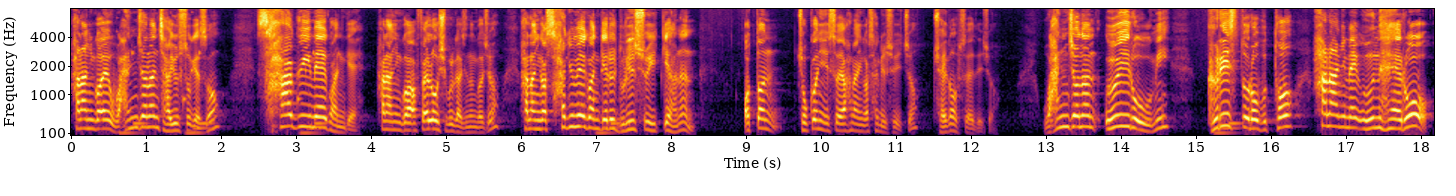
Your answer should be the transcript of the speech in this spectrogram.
하나님과의 완전한 자유 속에서 사귐의 관계, 하나님과 펠로우십을 가지는 거죠. 하나님과 사귐의 관계를 누릴 수 있게 하는 어떤 조건이 있어야 하나님과 사귈 수 있죠. 죄가 없어야 되죠. 완전한 의로움이 그리스도로부터 하나님의 은혜로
